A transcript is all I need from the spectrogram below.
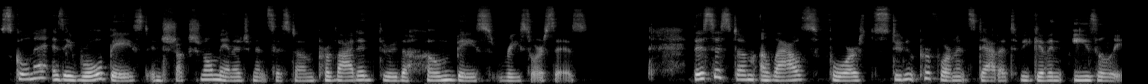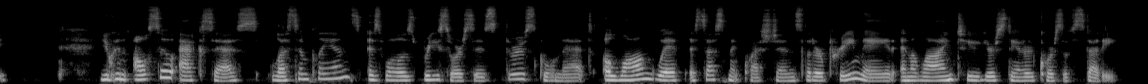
SchoolNet is a role-based instructional management system provided through the Home Base resources. This system allows for student performance data to be given easily you can also access lesson plans as well as resources through SchoolNet along with assessment questions that are pre-made and aligned to your standard course of study.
